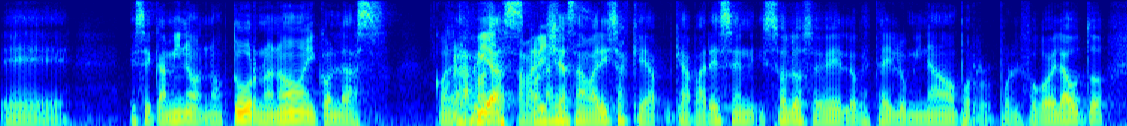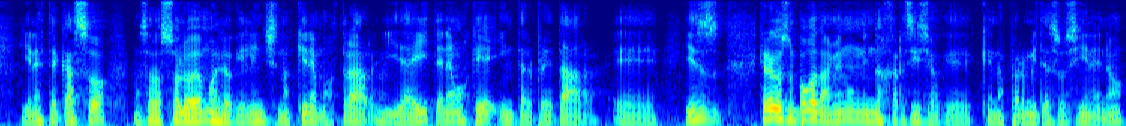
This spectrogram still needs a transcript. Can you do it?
eh, ese camino nocturno, ¿no? Y con las con, las, vías, amarillas, amarillas que, aparecen y solo se ve lo que está iluminado por, el foco del auto. Y en este caso, nosotros solo vemos lo que Lynch nos quiere mostrar. Mm. Y de ahí tenemos que interpretar. Eh, y eso creo que es un poco también un lindo ejercicio que, nos permite su cine, ¿no?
